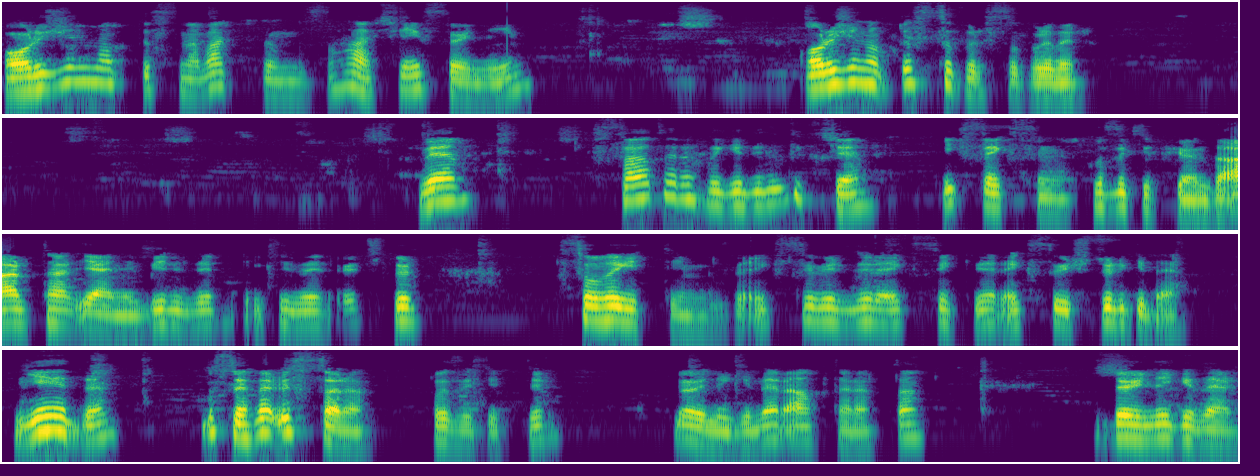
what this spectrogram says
orijin noktasına baktığımızda ha şey söyleyeyim. Orijin noktası 0 sıfırdır. Ve sağ tarafa gidildikçe x ekseni pozitif yönde artar. Yani 1'dir, 2'dir, 3'tür. Sola gittiğimizde eksi 1'dir, eksi 2'dir, eksi 3'tür gider. Y de bu sefer üst taraf pozitiftir. Böyle gider alt tarafta. Böyle gider.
